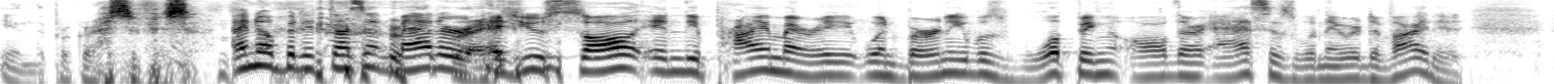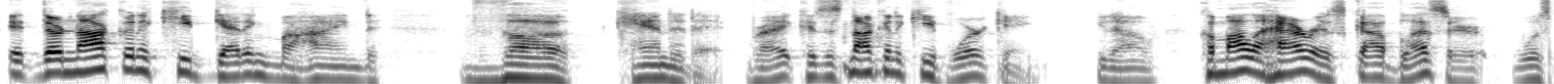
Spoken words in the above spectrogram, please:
in the progressivism. I know, but it doesn't matter. Right. As you saw in the primary when Bernie was whooping all their asses when they were divided, it, they're not going to keep getting behind the candidate, right? Because it's not going to keep working. You know, Kamala Harris, God bless her, was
